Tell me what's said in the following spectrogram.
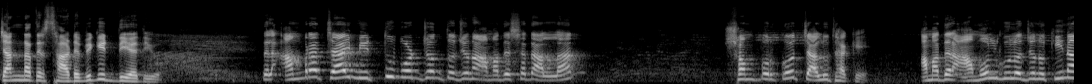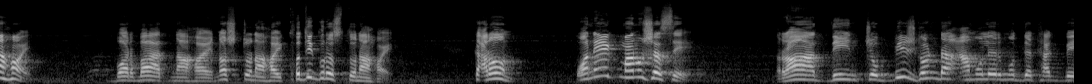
জান্নাতের সার্টিফিকেট দিয়ে দিও। তাহলে আমরা চাই মৃত্যু পর্যন্ত যেন আমাদের সাথে আল্লাহর সম্পর্ক চালু থাকে। আমাদের আমলগুলো যেন কি না হয়, বরবাদ না হয়, নষ্ট না হয়, ক্ষতিগ্রস্ত না হয়। কারণ অনেক মানুষ আছে, রাত, দিন, চব্বিশ ঘণ্টা আমলের মধ্যে থাকবে,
